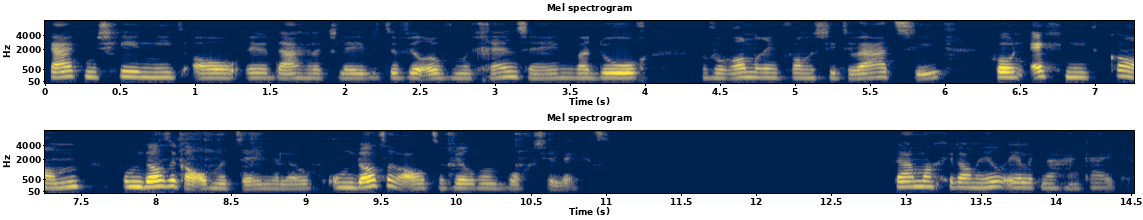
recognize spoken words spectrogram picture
ga ik misschien niet al in het dagelijks leven te veel over mijn grenzen heen, waardoor een verandering van de situatie gewoon echt niet kan, omdat ik al op mijn tenen loop, omdat er al te veel op mijn bordje ligt. Daar mag je dan heel eerlijk naar gaan kijken.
